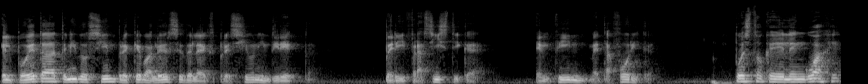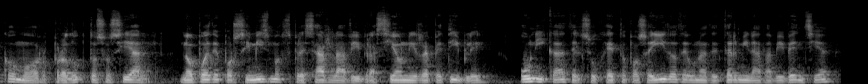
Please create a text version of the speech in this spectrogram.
el poeta ha tenido siempre que valerse de la expresión indirecta, perifrasística, en fin, metafórica. Puesto que el lenguaje, como producto social, no puede por sí mismo expresar la vibración irrepetible, única del sujeto poseído de una determinada vivencia,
